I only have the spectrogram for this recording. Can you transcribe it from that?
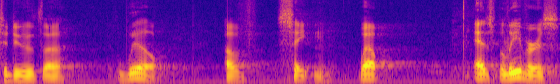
to do the will of Satan. Well, as believers,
